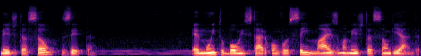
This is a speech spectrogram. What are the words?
Meditação Zeta. É muito bom estar com você em mais uma meditação guiada.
